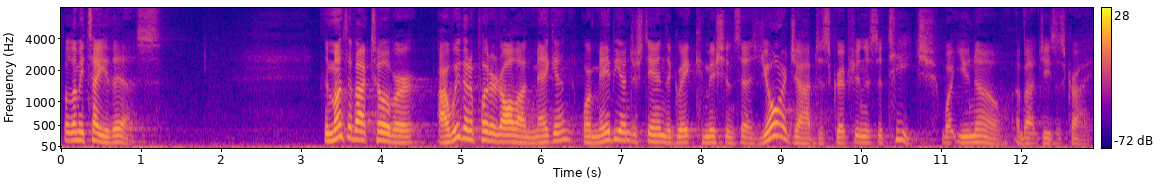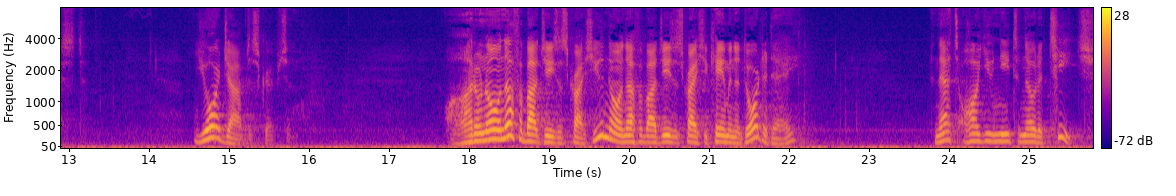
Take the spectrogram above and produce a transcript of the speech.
But let me tell you this the month of October, are we going to put it all on Megan or maybe understand the Great Commission says your job description is to teach what you know about Jesus Christ? Your job description. Well, I don't know enough about Jesus Christ. You know enough about Jesus Christ. You came in the door today. And that's all you need to know to teach.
